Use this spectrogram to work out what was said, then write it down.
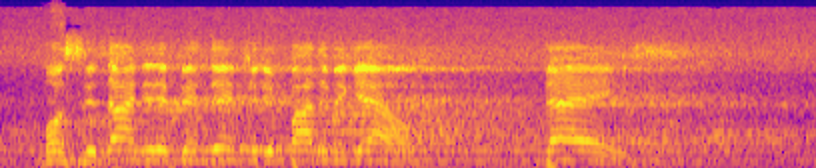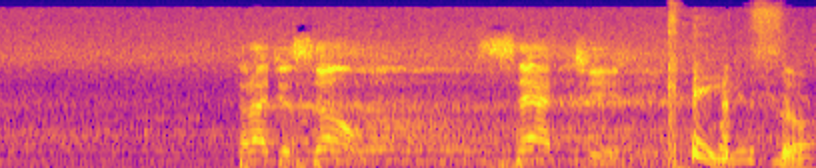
Mocidade Independente de Padre Miguel. Dez. Tradição. Sete. Que isso?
